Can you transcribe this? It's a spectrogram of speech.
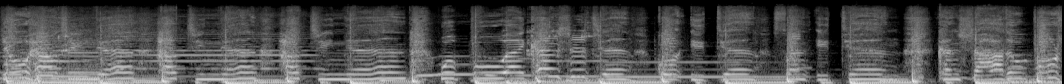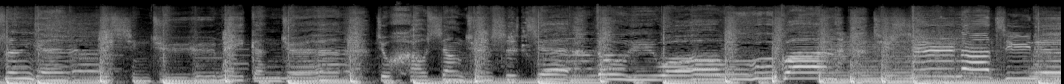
有好几年，几年，好几年，我不爱看时间，过一天算一天，看啥都不顺眼，没兴趣，没感觉，就好像全世界都与我无关。其实那几年。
